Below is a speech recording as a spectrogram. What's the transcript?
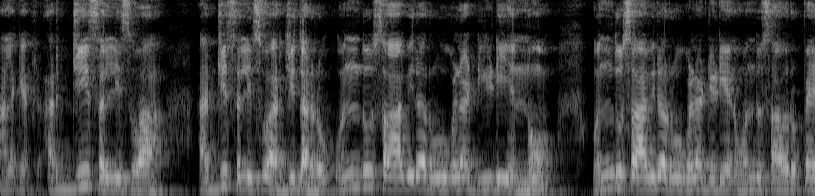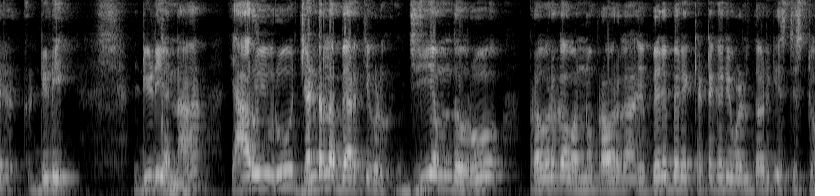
ನಾಲ್ಕು ಅರ್ಜಿ ಸಲ್ಲಿಸುವ. ಅರ್ಜಿ ಸಲ್ಲಿಸುವ ಅರ್ಜಿದಾರರು ಒಂದು ಸಾವಿರ ರೂಗಳ ಡಿ ಡಿಯನ್ನು ಒಂದು ಸಾವಿರ ರೂಗಳ ಡಿ ಡಿಯನ್ನು ಒಂದು ಸಾವಿರ ರೂಪಾಯಿ ಡಿ ಡಿ ಡಿ ಡಿಯನ್ನು ಯಾರು ಇವರು? ಜನರಲ್ ಅಭ್ಯರ್ಥಿಗಳು. ಜಿ ಎಮ್ದವರು ಪ್ರವರ್ಗವನ್ನು, ಪ್ರವರ್ಗ, ಬೇರೆ ಬೇರೆ ಕ್ಯಾಟಗರಿ ಒಳದವ್ರಿಗೆ ಇಷ್ಟಿಷ್ಟು.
